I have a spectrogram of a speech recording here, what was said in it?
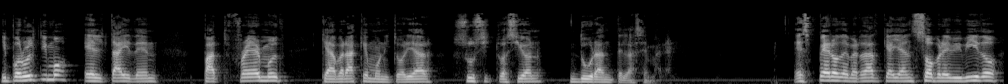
Y por último, el tight end Pat Fairmouth, que habrá que monitorear su situación durante la semana. Espero de verdad que hayan sobrevivido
